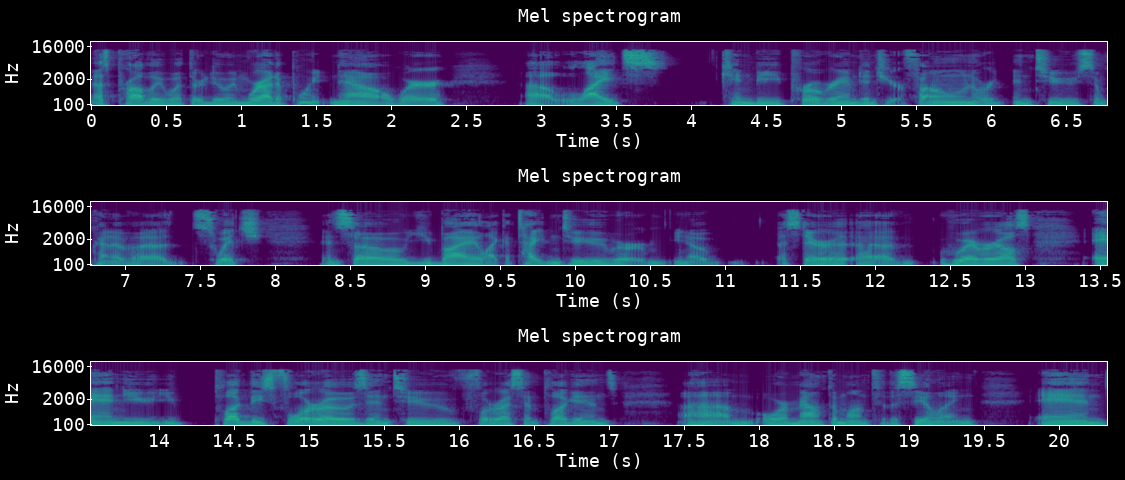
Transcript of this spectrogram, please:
That's probably what they're doing. We're at a point now where, uh, lights can be programmed into your phone or into some kind of a switch. And so you buy like a Titan tube or, you know, Astera, uh, whoever else, and you, you plug these fluoros into fluorescent plugins um, or mount them onto the ceiling. And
